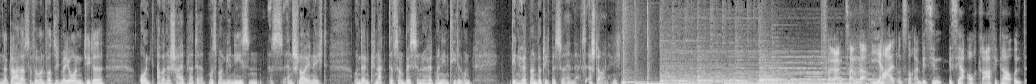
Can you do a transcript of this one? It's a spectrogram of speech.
Na klar, hast du 45 Millionen Titel. Und, aber eine Schallplatte muss man genießen, es entschleunigt und dann knackt es so ein bisschen und dann hört man den Titel und den hört man wirklich bis zu Ende. Das ist erstaunlich, nicht? Frank Zander ja. malt uns noch ein bisschen, ist ja auch Grafiker und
